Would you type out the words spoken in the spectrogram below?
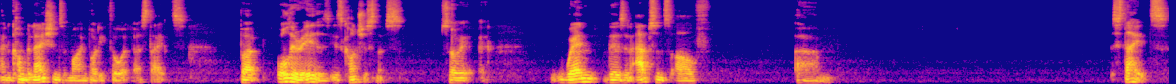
and combinations of mind, body, thought are states. But all there is is consciousness. So it, when there's an absence of um, states,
